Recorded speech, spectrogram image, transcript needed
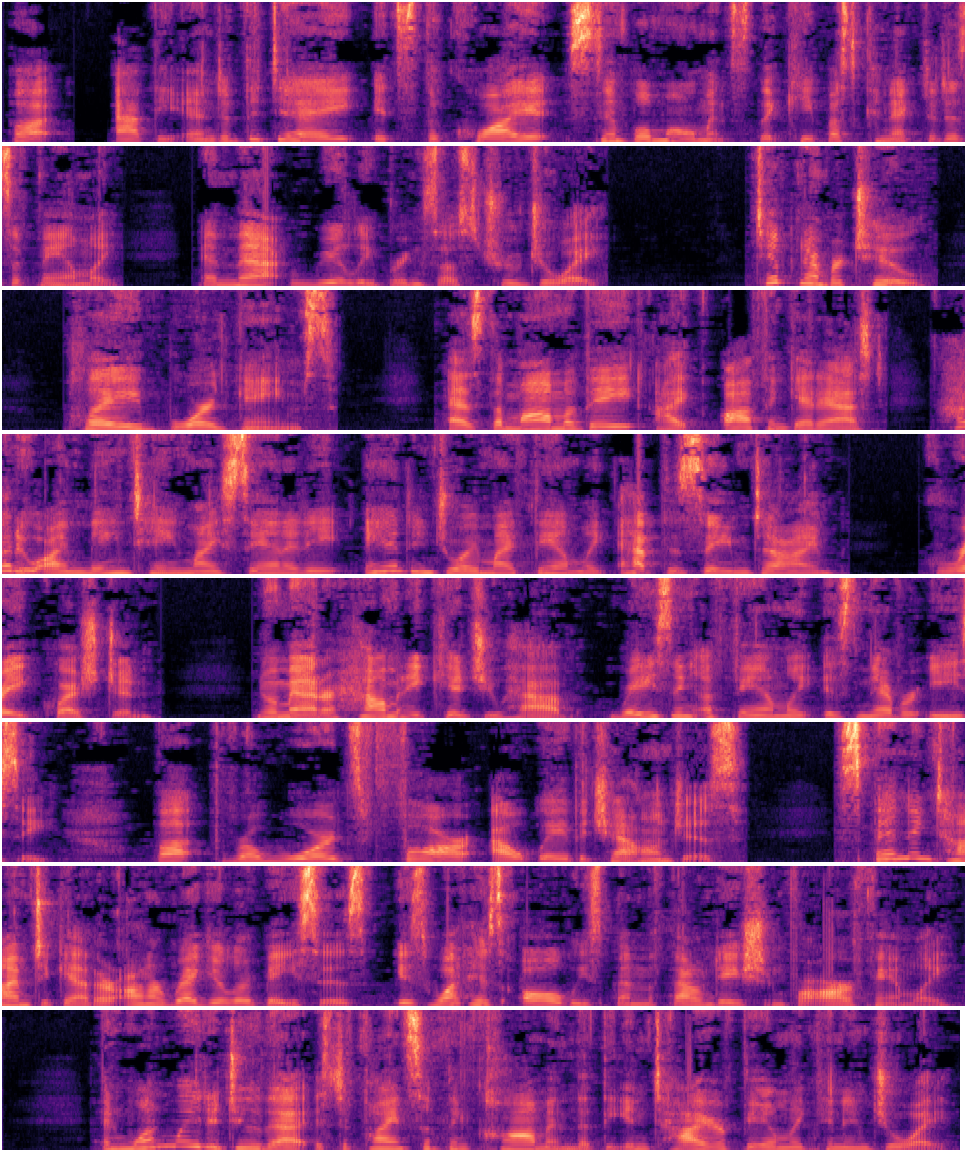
But at the end of the day, it's the quiet, simple moments that keep us connected as a family, and that really brings us true joy. Tip number two, play board games. As the mom of eight, I often get asked, how do I maintain my sanity and enjoy my family at the same time? Great question. No matter how many kids you have, raising a family is never easy but the rewards far outweigh the challenges. Spending time together on a regular basis is what has always been the foundation for our family. And one way to do that is to find something common that the entire family can enjoy.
